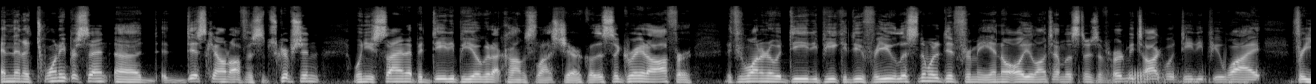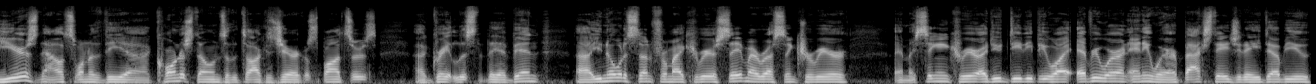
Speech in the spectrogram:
and then a 20% uh, discount off a subscription when you sign up at ddpyoga.com slash Jericho. This is a great offer. If you want to know what DDP can do for you, listen to what it did for me. I know all you longtime listeners have heard me talk about DDPY for years now. It's one of the uh, cornerstones of the Talk is Jericho sponsors. A great list that they have been. Uh, you know what it's done for my career, saved my wrestling career and my singing career. I do DDPY everywhere and anywhere, backstage at AEW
